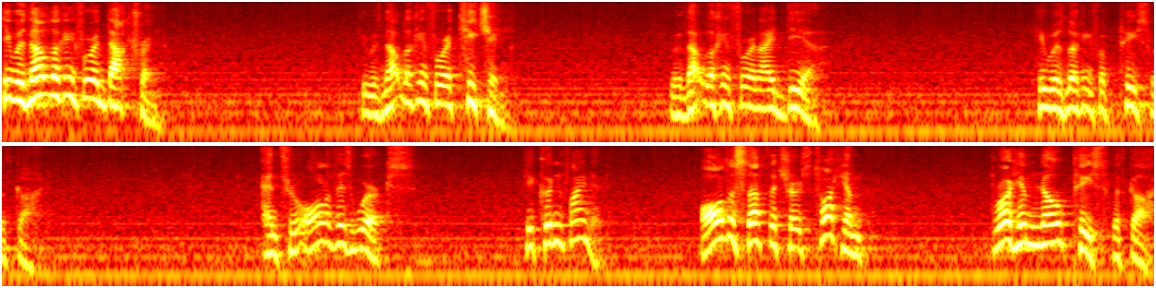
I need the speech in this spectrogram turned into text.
He was not looking for a doctrine. He was not looking for a teaching. He was not looking for an idea. He was looking for peace with God. And through all of his works, he couldn't find it. All the stuff the church taught him brought him no peace with God.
